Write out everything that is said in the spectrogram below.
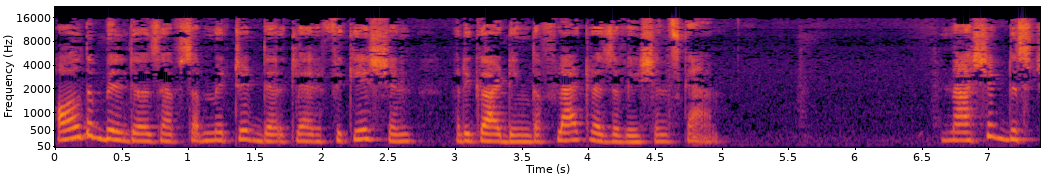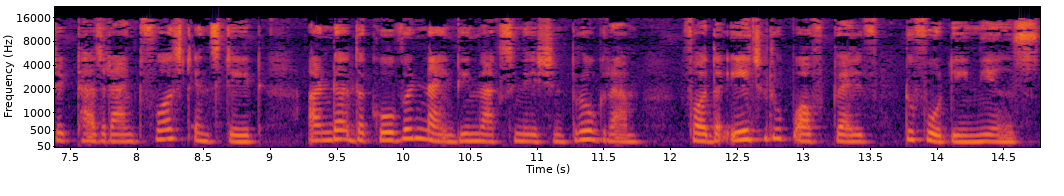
All the builders have submitted their clarification regarding the flat reservation scam. Nashik district has ranked first in state under the COVID-19 vaccination program for the age group of 12 to 14 years.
